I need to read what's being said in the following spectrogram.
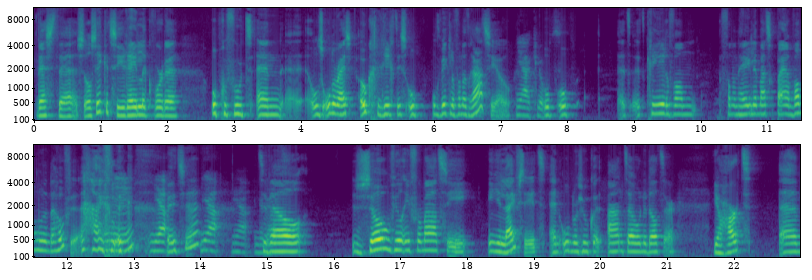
Westen, zoals ik het zie, redelijk worden opgevoed. En eh, ons onderwijs ook gericht is op ontwikkelen van het ratio. Ja, klopt. Op, op het, het creëren van, van een hele maatschappij aan wandelende hoofden, eigenlijk. Mhm. Ja, Weet je? ja, ja. Terwijl zoveel informatie in je lijf zit en onderzoeken aantonen dat er je hart ehm,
